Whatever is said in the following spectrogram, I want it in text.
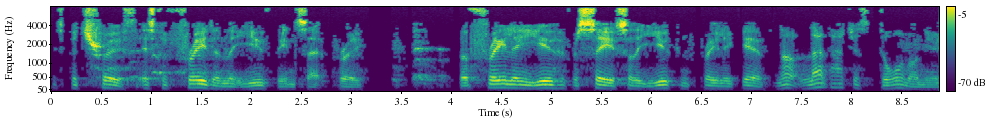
It's for truth. It's for freedom that you've been set free. But freely you have received so that you can freely give. No, let that just dawn on you.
